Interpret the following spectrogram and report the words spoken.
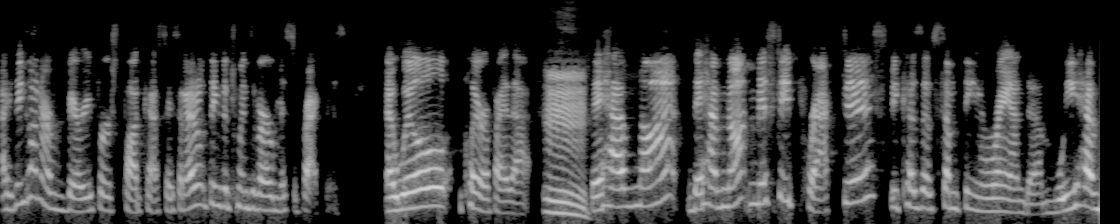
I think on our very first podcast, I said, I don't think the twins have ever missed a practice. I will clarify that. Mm. They have not, they have not missed a practice because of something random. We have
